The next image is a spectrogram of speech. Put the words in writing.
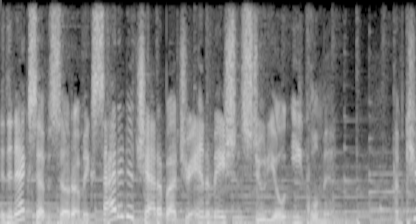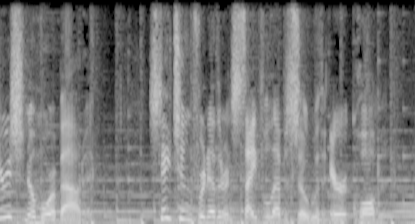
In the next episode, I'm excited to chat about your animation studio, Equalman. I'm curious to know more about it. Stay tuned for another insightful episode with Erik Qualman.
